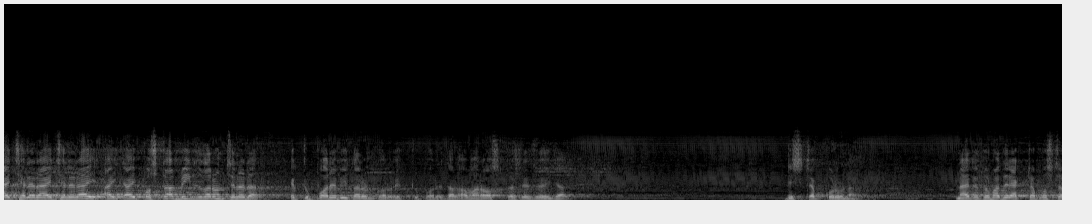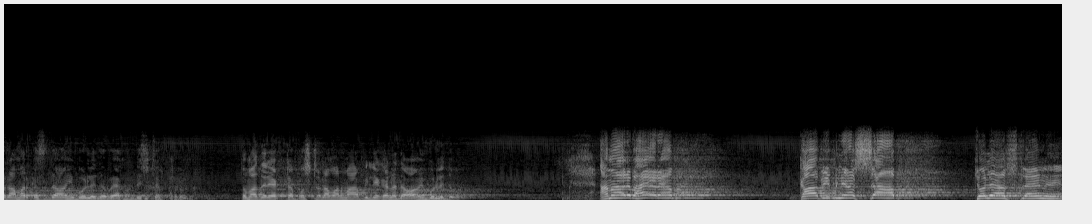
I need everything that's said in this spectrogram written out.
এই ছেলেরা এই ছেলেরা, এই, এই- পোস্টার বিতরণ ছেলেরা, একটু পরে বিতরণ করো, একটু পরে, দাঁড়াও, আমার অস্ত্র শেষ হয়ে যাক। ডিস্টার্ব করো না। নয়তো তোমাদের একটা পোস্টার আমার কাছে দাও, আমি বলে দেবো, এখন ডিস্টার্ব করো না। তোমাদের একটা পোস্টার আমার মাহফিল এখানে দাও, আমি বলে দেবো। আমার ভাইয়েরা কাবিবনে আসাব চলে আসলেন।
